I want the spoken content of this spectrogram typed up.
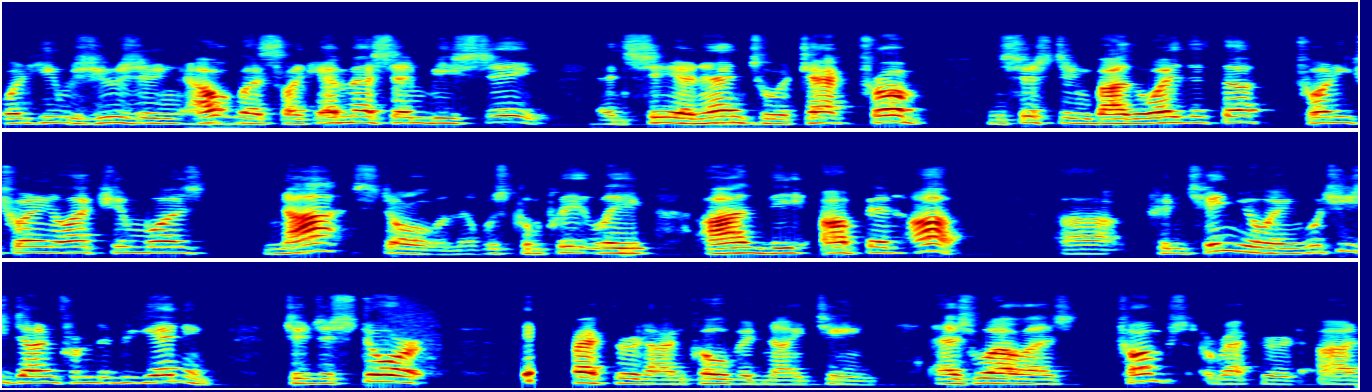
when he was using outlets like MSNBC and CNN to attack Trump insisting, by the way, that the 2020 election was not stolen, that was completely on the up and up, uh, continuing, which he's done from the beginning, to distort his record on COVID 19 as well as Trump's record on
